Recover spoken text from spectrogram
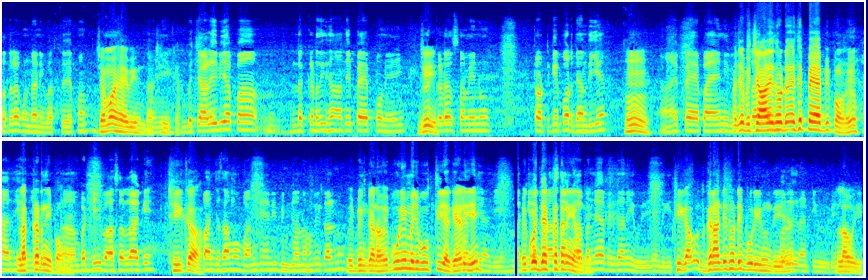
ਪਤਲਾ ਕੁੰਡਾ ਨਹੀਂ ਵਰਤਦੇ ਆਪਾਂ। ਜਮਾ ਹੈਵੀ ਹੁੰਦਾ ਠੀਕ ਆ। ਵਿਚਾਲੇ ਵੀ ਆਪਾਂ ਮ, ਲੱਕੜ ਦੀ ਥਾਂ ਤੇ ਪੈਪ ਪਾਉਣੇ ਆ ਜੀ। ਲੱਕੜ ਸਮੇਂ ਨੂੰ ਟੁੱਟ ਕੇ ਭੁਰ ਜਾਂਦੀ ਹੈ ਹੂੰ। ਹਾਂ ਇਹ ਪੈਪ ਆਏ ਨਹੀਂ ਅਜੇ ਵਿਚਾਲੇ ਤੁਹਾਡੇ ਇੱਥੇ ਪੈਪ ਹੀ ਪਾਉਣੇ ਹੋ ਹਾਂਜੀ ਲੱਕੜ ਨਹੀਂ ਪਾਉਣੀ। ਹਾਂ ਵੱਡੀ ਵਾਸਲ ਲਾ ਕੇ। ਠੀਕ ਆ। ਪੰਜ ਸਾਮੋਂ ਬੰਨਦੇ ਆ ਵੀ ਬਿੰਗਾ ਨਾ ਹੋਵੇ ਕੱਲ ਨੂੰ। ਬਈ ਬਿੰਗਾ ਨਾ ਹੋਵੇ ਪੂਰੀ ਮਜ਼ਬੂਤੀ ਆ ਕਹਿ ਲਈਏ। ਹਾਂਜੀ ਵੀ ਕੋਈ ਦਿੱਕਤ ਨਹੀਂ ਆਉਂਦੀ। ਬੰਨਿਆ ਬਿੰਗਾ ਨਹੀਂ ਹੋਈ ਜ਼ਿੰਦਗੀ ਠੀਕ ਆ ਗਾਰੰਟੀ ਤੁਹਾਡੀ ਪੂਰੀ ਹੁੰਦੀ ਹੈ। ਗਾਰੰਟੀ ਵੀਰੇ ਲਓ ਜੀ।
